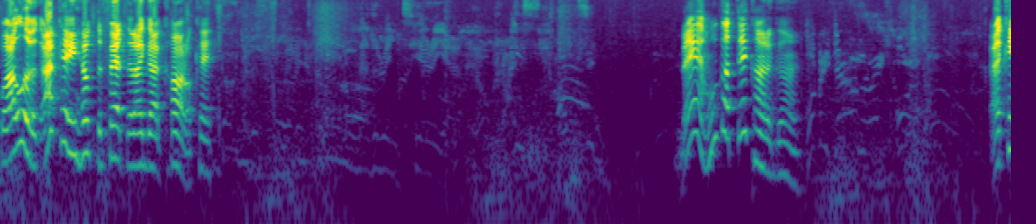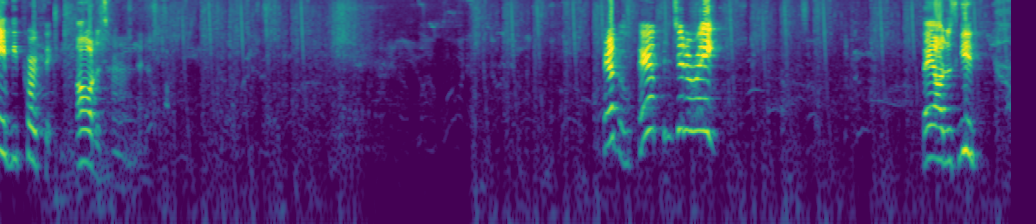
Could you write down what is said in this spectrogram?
Well, look, I can't help the fact that I got caught, okay? Damn, who got that kind of gun? I can't be perfect all the time now. Up, hurry up and generate! They all just get...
